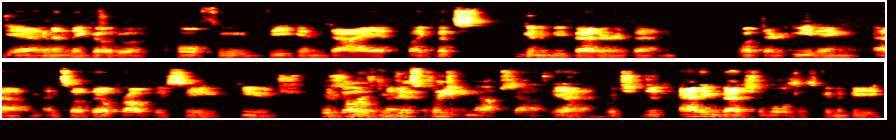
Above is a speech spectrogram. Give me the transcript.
yeah and then they go to a whole food vegan diet like that's going to be better than what they're eating um, and so they'll probably see huge results from just cleaning up stuff. yeah which just adding vegetables is going to be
